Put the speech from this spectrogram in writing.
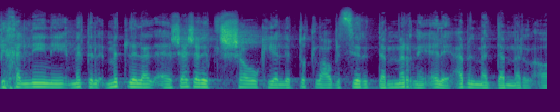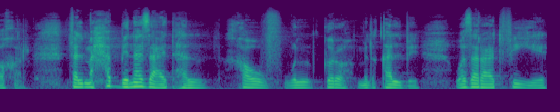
بخليني مثل مثل شجرة الشوك يلي بتطلع وبتصير تدمرني إلي قبل ما تدمر الآخر. فالمحبة نزعت هالخوف والكره من قلبي وزرعت فيي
